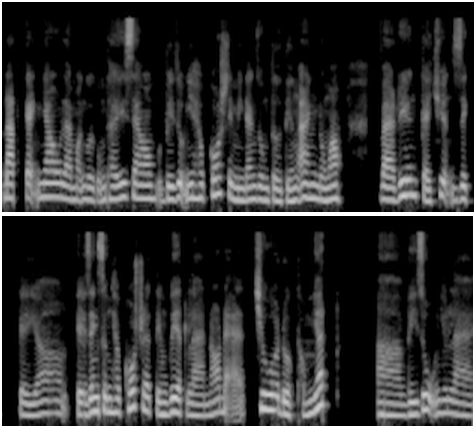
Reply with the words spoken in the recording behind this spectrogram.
đặt cạnh nhau là mọi người cũng thấy sao không? Ví dụ như health coach thì mình đang dùng từ tiếng Anh đúng không? Và riêng cái chuyện dịch cái uh, cái danh xưng health coach ra tiếng Việt là nó đã chưa được thống nhất. À, ví dụ như là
